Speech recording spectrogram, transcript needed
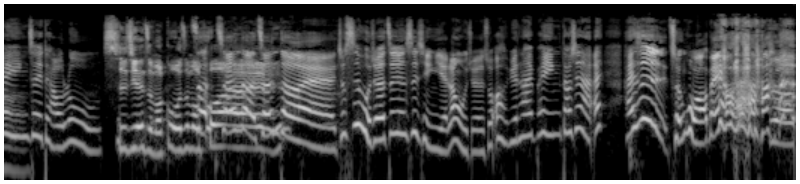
配音这条路时间怎么过这么快？真的真的哎，就是我觉得这件事情也让我觉得说，哦，原来配音到现在哎还是存活没有啦。对啊，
